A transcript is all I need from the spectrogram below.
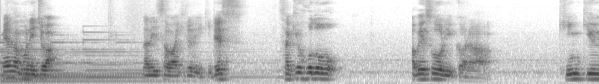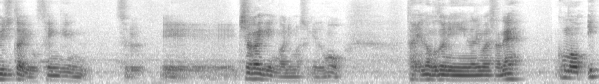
皆さんこんにちは。成沢宏之です。先ほど安倍総理から緊急事態を宣言する、えー、記者会見がありましたけども大変なことになりましたね。この1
